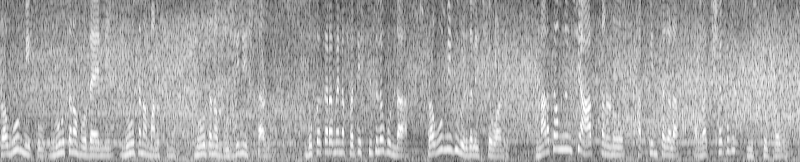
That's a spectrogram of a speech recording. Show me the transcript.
ప్రభు మీకు నూతన హృదయాన్ని నూతన మనసును నూతన బుద్ధిని ఇస్తాడు. దుఃఖకరమైన ప్రతి స్థితిలో గుండా ప్రభు మీకు విడుదలిచ్చేవాడు. నరకం నుంచి ఆత్మలను తప్పించగల రక్షకుడు క్రీస్తు ప్రభు.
